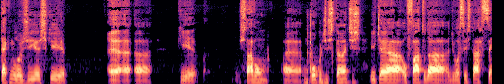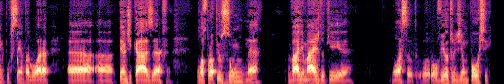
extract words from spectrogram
tecnologias que, é, é, que estavam um pouco distantes e que é o fato da, de você estar 100% agora uh, uh, de casa, o próprio Zoom, né? Vale mais do que. Nossa, ouvi outro dia um post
